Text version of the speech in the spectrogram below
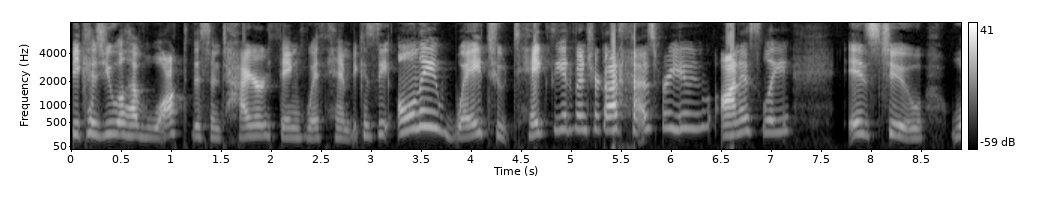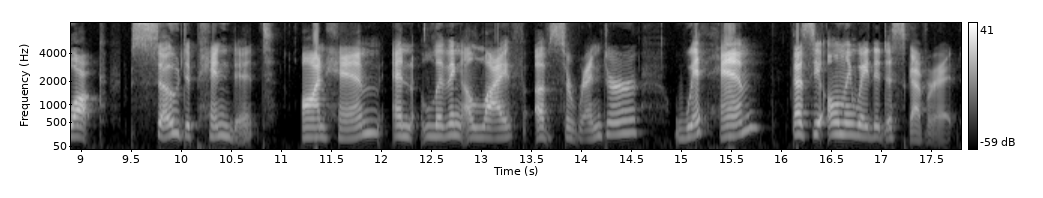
because you will have walked this entire thing with him. Because the only way to take the adventure God has for you, honestly, is to walk so dependent on Him and living a life of surrender with Him. That's the only way to discover it.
